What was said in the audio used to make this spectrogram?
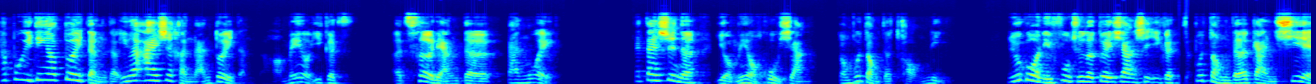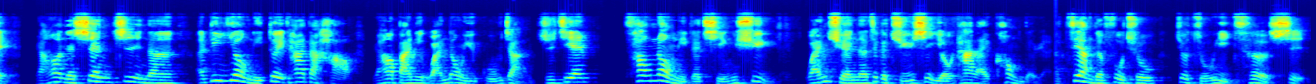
他不一定要对等的，因为爱是很难对等的哈，没有一个呃测量的单位。但是呢，有没有互相懂不懂得同理？如果你付出的对象是一个不懂得感谢，然后呢，甚至呢，呃，利用你对他的好，然后把你玩弄于股掌之间，操弄你的情绪，完全呢，这个局是由他来控的人，这样的付出就足以测试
